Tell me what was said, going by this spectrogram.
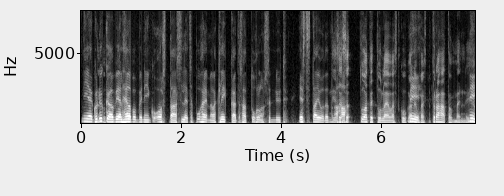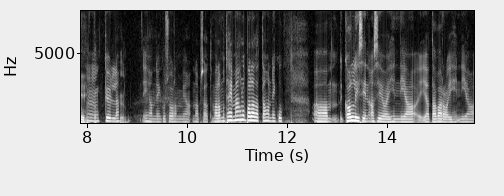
niin, ja kun niin nykyään on vielä helpompi niin kuin ostaa silleen, että sä puhelimella klikkaa, että sä oot tuhlannut sen nyt, ja sitten sä tajuut, että niin, aha. Se, tuote tulee vasta kuukauden niin. päästä, että rahat on mennyt niin. jo. Mutta mm, kyllä. kyllä, ihan niin kuin sormia napsauttamalla. Mutta hei, mä haluan palata tuohon niin kuin, ähm, kalliisiin asioihin ja, ja tavaroihin ja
